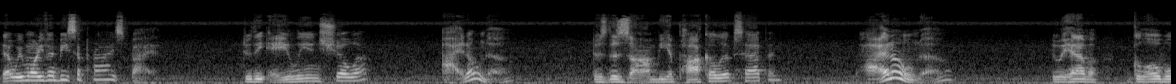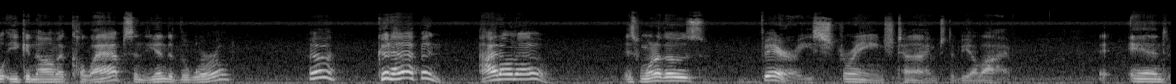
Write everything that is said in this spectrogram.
that we won't even be surprised by it. Do the aliens show up? I don't know. Does the zombie apocalypse happen? I don't know. Do we have a global economic collapse and the end of the world? Eh, could happen. I don't know. It's one of those very strange times to be alive. And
